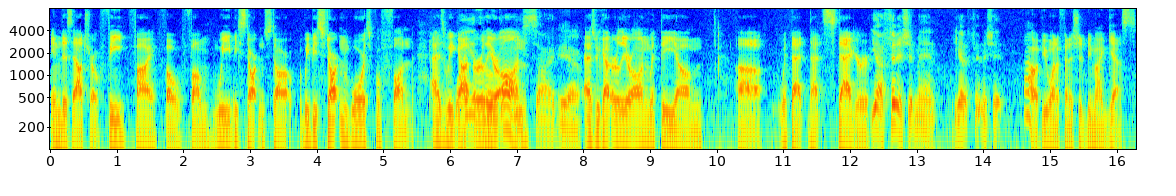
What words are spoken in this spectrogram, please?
in this outro. Fee, fi, fo, fum. We be starting star. We be starting wars for fun, as we Why got earlier on. peace sign? Yeah. As we got earlier on with the um, uh, with that that stagger. You gotta finish it, man. You gotta finish it. Oh, if you want to finish it, be my guest.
